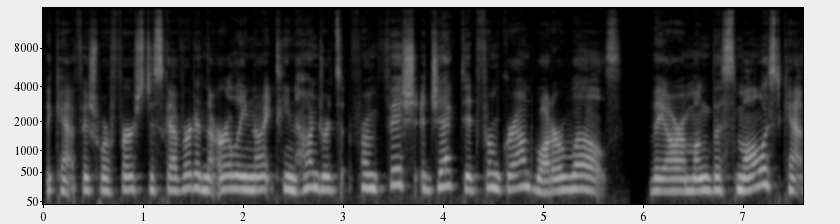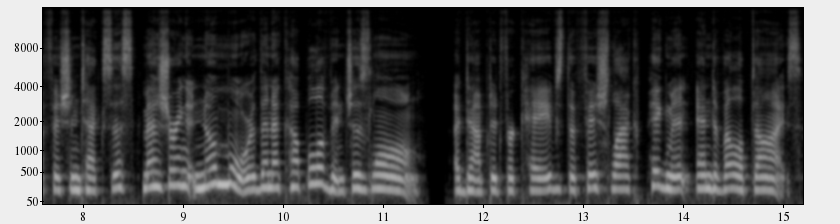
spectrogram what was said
The catfish were first discovered in the early 1900s from fish ejected from groundwater wells. They are among the smallest catfish in Texas, measuring no more than a couple of inches long. Adapted for caves, the fish lack pigment and developed eyes.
